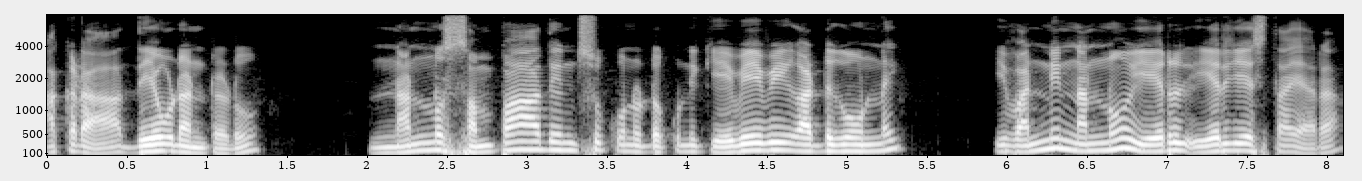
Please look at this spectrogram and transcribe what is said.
అక్కడ దేవుడు అంటాడు నన్ను సంపాదించుకున్నటకు నీకు ఏవేవి అడ్డుగా ఉన్నాయి? ఇవన్నీ నన్ను ఏరు ఏరు చేస్తాయారా?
